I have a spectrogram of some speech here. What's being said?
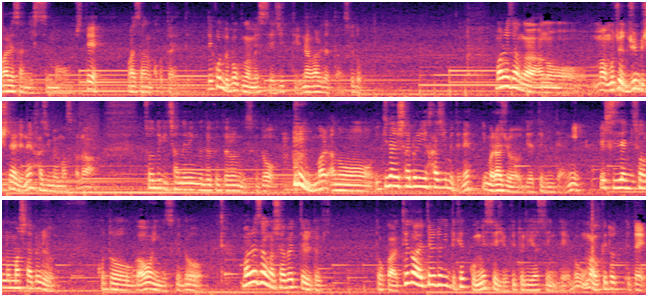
マリアさんに質問をしてマリアさんが答えてで今度僕がメッセージっていう流れだったんですけどマリアさんがあの、まあ、もちろん準備しないでね始めますからその時チャネリングで受けてるんですけど まあのいきなり喋り始めてね今ラジオでやってるみたいにで自然にそのまま喋ることが多いんですけどマリアさんが喋ってる時とか手が空いてる時って結構メッセージ受け取りやすいんで僕まあ受け取ってて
